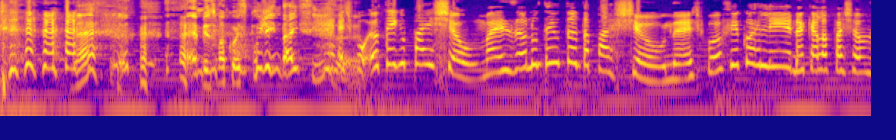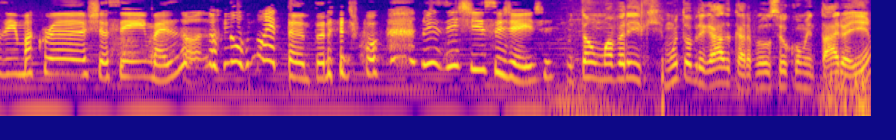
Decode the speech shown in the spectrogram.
né? É a mesma coisa com o Jedi cinza. É tipo, eu tenho paixão, mas eu não tenho tanta paixão, né? Tipo, eu fico ali naquela paixãozinha, uma crush, assim, mas não, não, não, não é tanto, né? Tipo, não existe isso, gente. Então, Maverick, muito obrigado, cara, pelo seu comentário aí.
